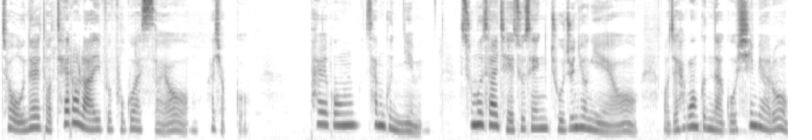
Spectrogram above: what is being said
저 오늘 더 테러 라이브 보고 왔어요. 하셨고, 8039님, 20살 재수생 조준형이에요. 어제 학원 끝나고 심야로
